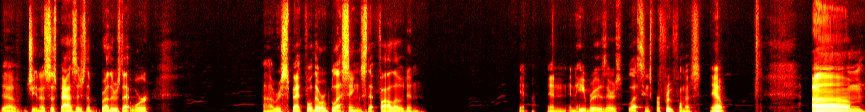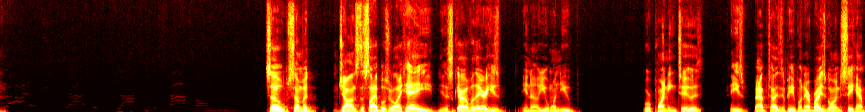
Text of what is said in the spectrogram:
The Genesis passage, the brothers that were uh, respectful, there were blessings that followed, and yeah, and in Hebrews, there's blessings for fruitfulness. Yeah. Um. So some of John's disciples are like, "Hey, this guy over there, he's you know, you one you were pointing to is he's baptizing people, and everybody's going to see him."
